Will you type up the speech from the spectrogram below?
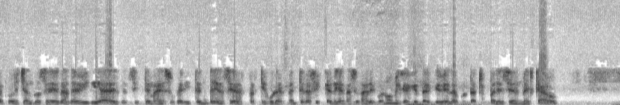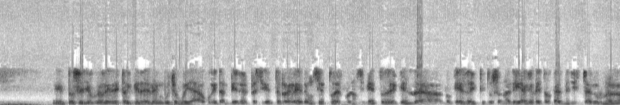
aprovechándose de las debilidades del sistema de superintendencia, particularmente la Fiscalía Nacional Económica, que es la que ve la, transparencia del mercado. Entonces yo creo que de esto hay que tener mucho cuidado porque también el presidente revela un cierto desconocimiento de qué es la, lo que es la institucionalidad que le toca administrar una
